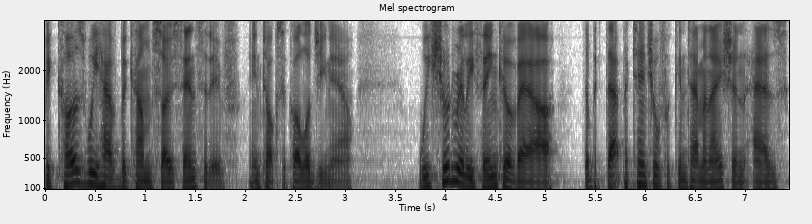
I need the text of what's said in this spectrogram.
because we have become so sensitive in toxicology now, we should really think of our that potential for contamination as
